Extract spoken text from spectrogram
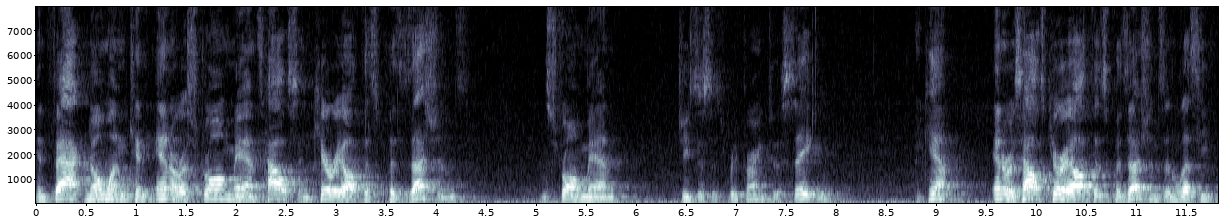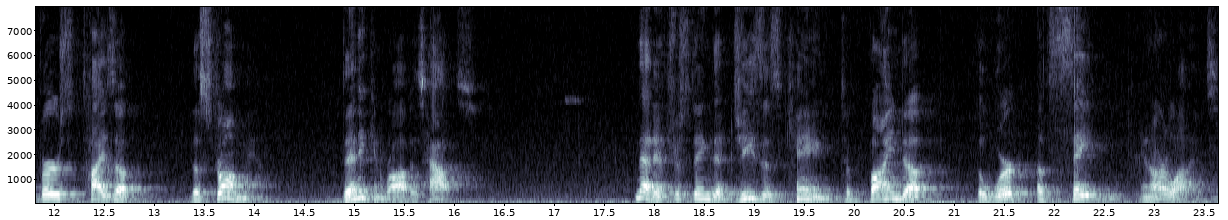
In fact, no one can enter a strong man's house and carry off his possessions. The strong man, Jesus is referring to as Satan, he can't enter his house, carry off his possessions unless he first ties up the strong man. Then he can rob his house. Isn't that interesting that Jesus came to bind up the work of Satan in our lives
